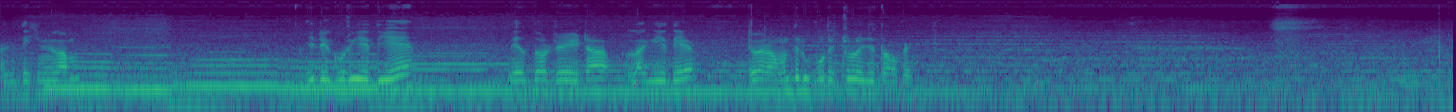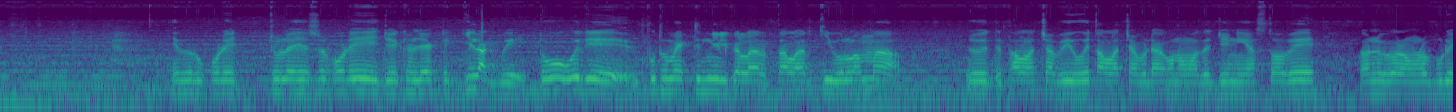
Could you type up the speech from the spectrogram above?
আগে দেখে নিলাম। এটা ঘুরিয়ে দিয়ে, এর দরজায় এটা লাগিয়ে দিয়ে এবার আমাদের উপরে চলে যেতে হবে। এবার উপরে চলে আসার পরে এই যে খালি একটা কি লাগবে? তো ওই যে প্রথমে একটা নীল কালার তালার কি বললাম না? যে তালার চাবি, ওই তালার চাবিটা এখন আমাদের যে নিয়ে আসতে হবে। কারণ এবার আমরা বুড়ে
